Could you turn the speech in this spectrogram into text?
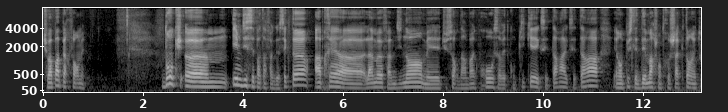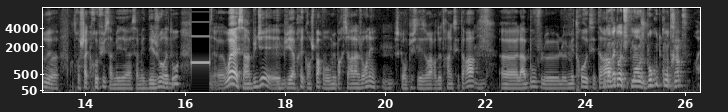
tu vas pas performer. Donc, euh, il me dit c'est pas ta fac de secteur. Après, euh, la meuf, elle me dit non, mais tu sors d'un bac pro, ça va être compliqué, etc., etc. Et en plus, les démarches entre chaque temps et tout, euh, entre chaque refus, ça met, ça met des jours et Mhm. tout. Ouais, c'est un budget. Et Mhm. puis après, quand je pars, il vaut mieux partir à la journée. Mhm. Parce qu'en plus, les horaires de train, etc., la bouffe, le, le métro, etc. Donc en fait, ouais, tu te manges beaucoup de contraintes, Ouais.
